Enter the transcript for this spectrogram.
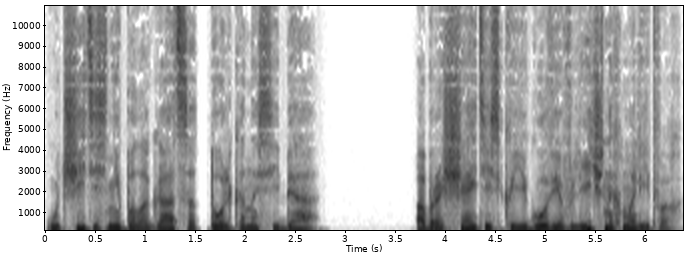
учитесь не полагаться только на себя — Обращайтесь к Иегове в личных молитвах,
